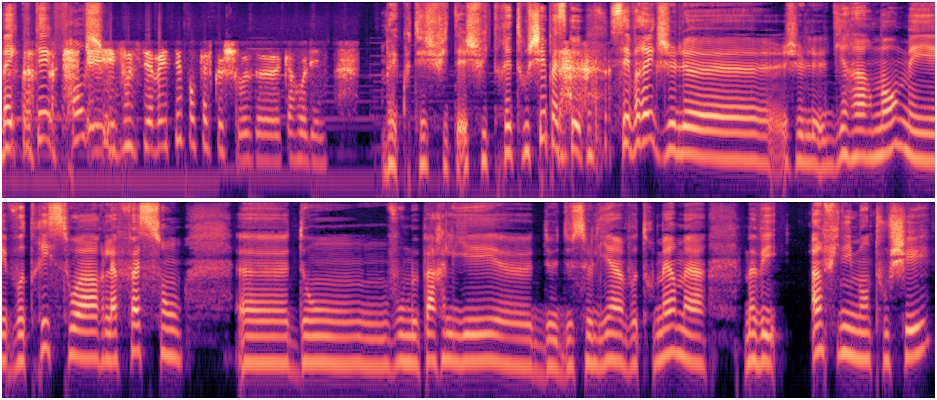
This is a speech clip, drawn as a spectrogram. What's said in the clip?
Bah écoutez, franchement. Et, vous y avez été pour quelque chose, Caroline? Bah écoutez, je suis, je suis très touchée parce que c'est vrai que je le, je le dis rarement, mais votre histoire, la façon euh, dont vous me parliez euh, de, de, ce lien à votre mère m'avait infiniment touchée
